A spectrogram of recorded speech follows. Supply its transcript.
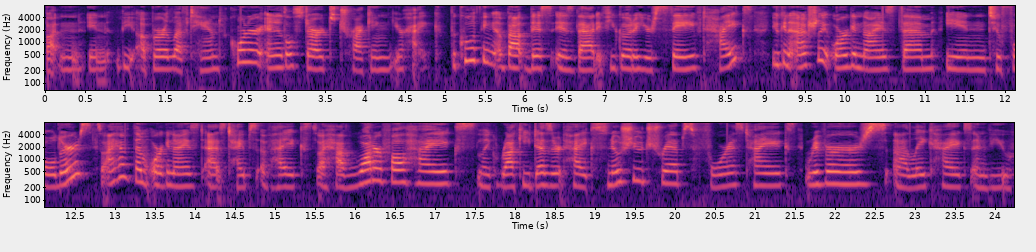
button in the upper left hand corner and it'll start tracking your hike. The cool thing about this is that if you go to your saved hikes, you can actually organize them into folders. So I have them organized as types of hikes. So I have waterfall hikes, like rocky desert hikes, snowshoe trips, forest hikes, rivers, uh, lake hikes, and view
